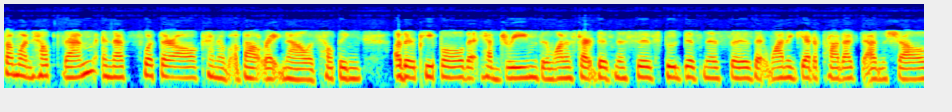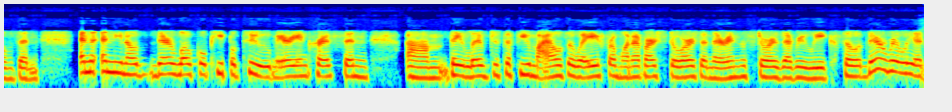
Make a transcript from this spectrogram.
someone helped them, and that's what they're all kind of about right now is helping other people that have dreams and want to start businesses, food businesses that want to get a product on the shelves, and and and you know they're local people too, Mary and Chris, and um, they live just a few miles away from one of our stores, and they're in the stores every week, so they're really a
